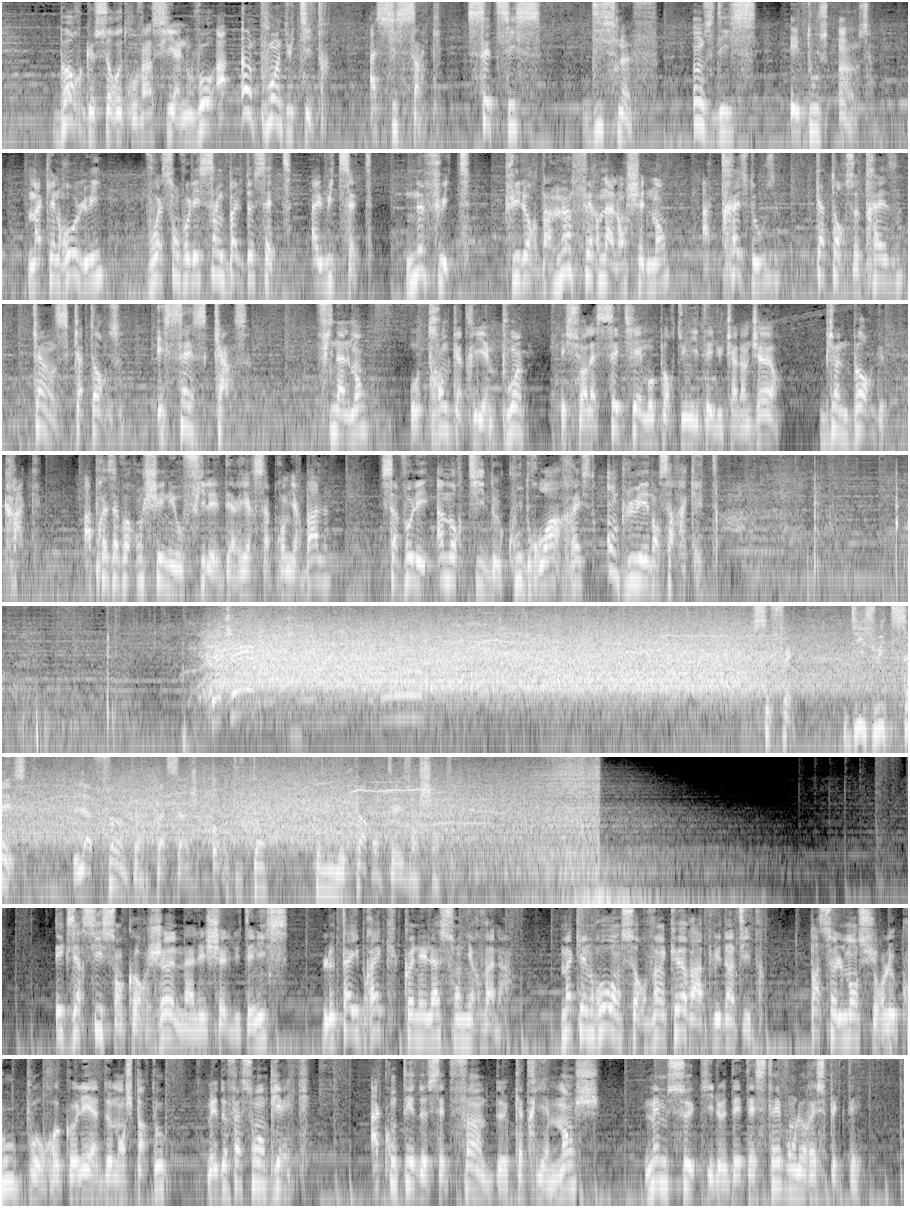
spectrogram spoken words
Borg se retrouve ainsi à nouveau à un point du titre, à 6-5, 7-6, 19, 11-10 et 12-11. McEnroe, lui, voit s'envoler 5 balles de 7 à 8-7. 9-8, puis lors d'un infernal enchaînement à 13-12, 14-13, 15-14 et 16-15. Finalement, au 34e point et sur la 7e opportunité du challenger, Björn Borg craque. Après avoir enchaîné au filet derrière sa première balle, sa volée amortie de coups droits reste engluée dans sa raquette. C'est fait. 18-16. La fin d'un passage hors du temps comme une parenthèse enchantée. Exercice encore jeune à l'échelle du tennis, le tie-break connaît là son nirvana. McEnroe en sort vainqueur à plus d'un titre. Pas seulement sur le coup pour recoller à deux manches partout, mais de façon empirique. À compter de cette fin de quatrième manche, même ceux qui le détestaient vont le respecter,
